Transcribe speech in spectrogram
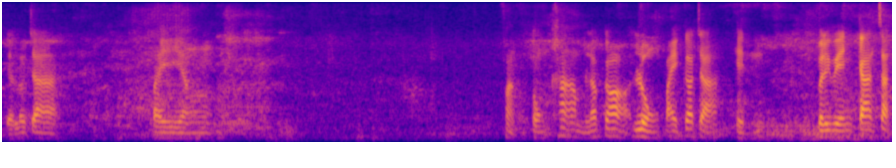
เดี๋ยวเราจะไปยัง ฝั่งตรงข้าม แล้วก็ลงไปก็จะเห็นบริเวณการจัด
